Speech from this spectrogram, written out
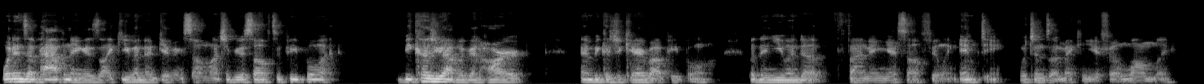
what ends up happening is like you end up giving so much of yourself to people because you have a good heart and because you care about people. But then you end up finding yourself feeling empty, which ends up making you feel lonely.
